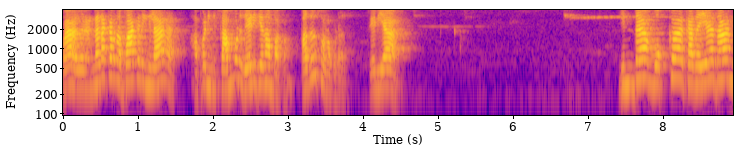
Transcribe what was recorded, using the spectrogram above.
பா நடக்கிறத பார்க்குறீங்களா அப்போ நீங்கள் கம்முன்னு வேடிக்கை தான் பார்க்கணும். பதில் சொல்லக்கூடாது. சரியா? இந்த மொக்க கதையை தான்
